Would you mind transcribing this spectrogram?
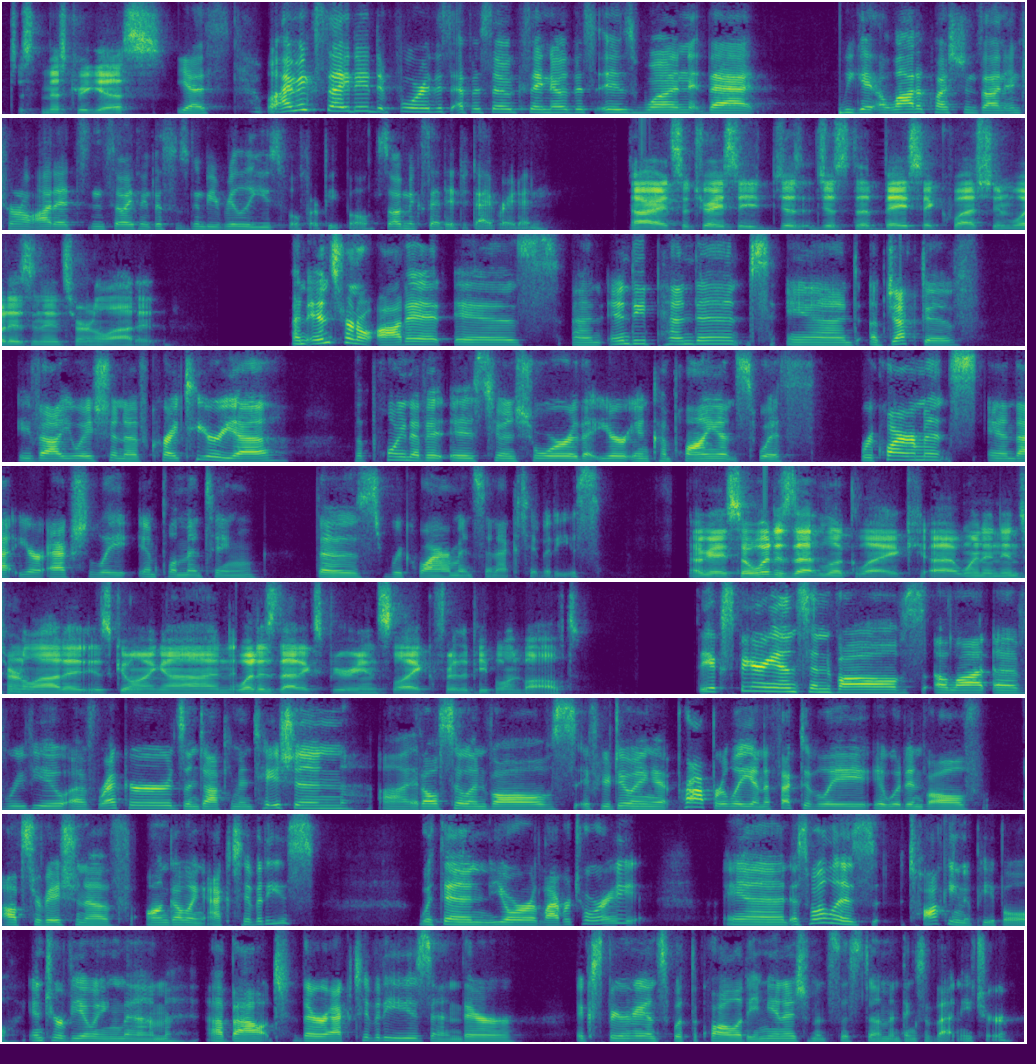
Just mystery guests. Yes. Well, I'm excited for this episode because I know this is one that we get a lot of questions on internal audits, and so I think this is going to be really useful for people. So I'm excited to dive right in. All right. So Tracy, just just the basic question: What is an internal audit? An internal audit is an independent and objective evaluation of criteria. The point of it is to ensure that you're in compliance with requirements and that you're actually implementing those requirements and activities. Okay, so what does that look like uh, when an internal audit is going on? What is that experience like for the people involved? The experience involves a lot of review of records and documentation. Uh, it also involves, if you're doing it properly and effectively, it would involve observation of ongoing activities within your laboratory and as well as talking to people, interviewing them about their activities and their experience with the quality management system and things of that nature.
